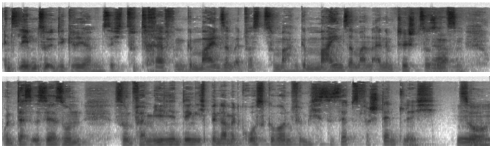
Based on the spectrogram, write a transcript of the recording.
ins Leben zu integrieren, sich zu treffen, gemeinsam etwas zu machen, gemeinsam an einem Tisch zu sitzen. Ja. Und das ist ja so ein, so ein Familiending. Ich bin damit groß geworden. Für mich ist es selbstverständlich. Mhm. So.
